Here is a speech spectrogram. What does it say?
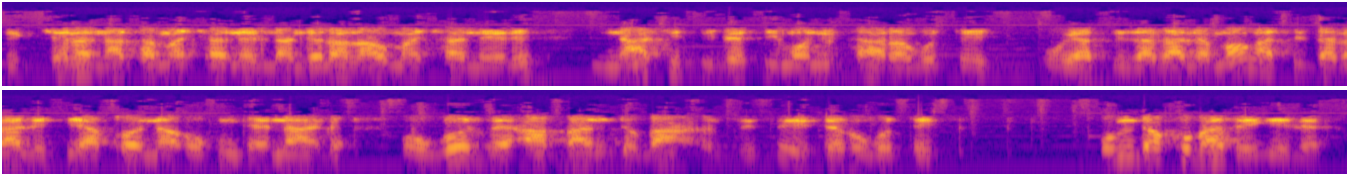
sikutshela nathi ama-channel landela lawo ma-channel nathi sibe simonithara ukuthi uyasizakala. Ma ungasizakali siyakhona ukungena-ke ukuze abantu bazisise ukuthi umuntu okhubazekile u- u-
